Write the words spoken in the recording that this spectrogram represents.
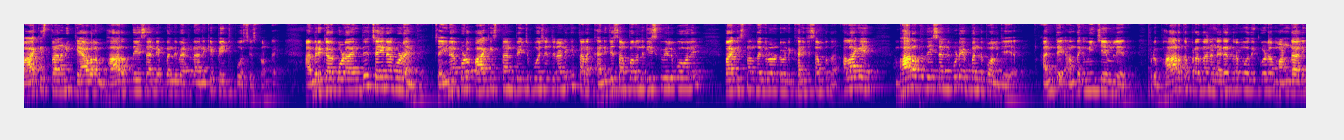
పాకిస్తాన్ని కేవలం భారతదేశాన్ని ఇబ్బంది పెట్టడానికి పెంచి పోషిస్తుంటాయి. అమెరికా కూడా అంతే చైనా కూడా అంతే. చైనా కూడా పాకిస్తాన్ పెంచి పోషించడానికి తన ఖనిజ సంపదను తీసుకువెళ్ళిపోవాలి. పాకిస్తాన్ దగ్గర ఉన్నటువంటి ఖనిజ సంపద అలాగే భారతదేశాన్ని కూడా ఇబ్బంది పాలు చేయాలి. అంతే అంతకుమించి ఏం లేదు. ఇప్పుడు భారత ప్రధాని నరేంద్ర మోదీకి కూడా మండాలి.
